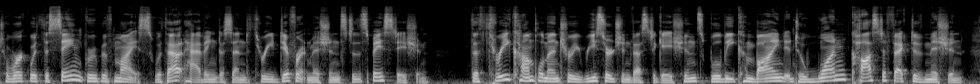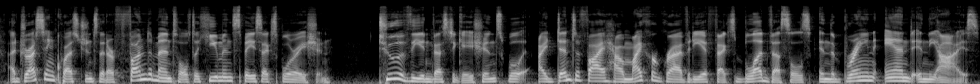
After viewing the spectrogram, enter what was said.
to work with the same group of mice without having to send three different missions to the space station. The three complementary research investigations will be combined into one cost effective mission, addressing questions that are fundamental to human space exploration. Two of the investigations will identify how microgravity affects blood vessels in the brain and in the eyes.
